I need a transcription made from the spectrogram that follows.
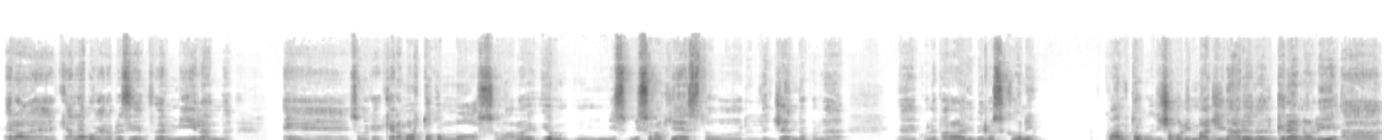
era, eh, che all'epoca era presidente del Milan, e, insomma, che, che, era molto commosso. No? Allora io mi, mi, sono chiesto, leggendo quelle, eh, quelle, parole di Berlusconi, quanto diciamo, l'immaginario del Greno lì ha,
